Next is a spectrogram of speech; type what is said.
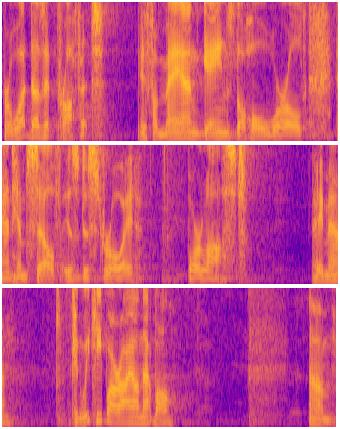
For what does it profit? If a man gains the whole world and himself is destroyed or lost. Amen? Can we keep our eye on that ball? Um,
